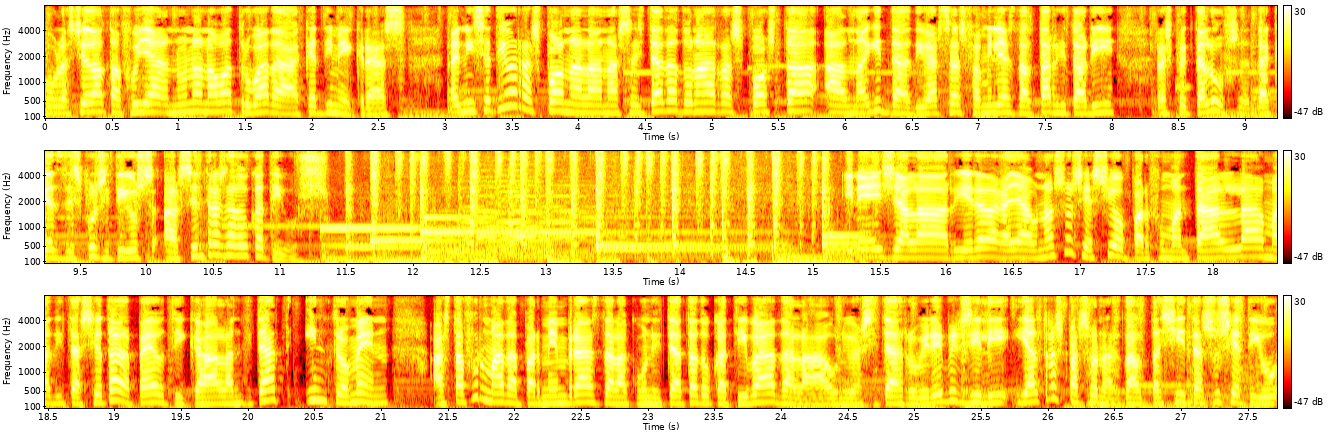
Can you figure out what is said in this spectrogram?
població d'Altafulla en una nova trobada aquest dimecres. La iniciativa respon a la necessitat de donar resposta al neguit de diverses famílies del territori respecte a l'ús d'aquests dispositius als centres educatius. I neix a la Riera de Gallà una associació per fomentar la meditació terapèutica. L'entitat Introment està formada per membres de la comunitat educativa de la Universitat Rovira i Virgili i altres persones del teixit associatiu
